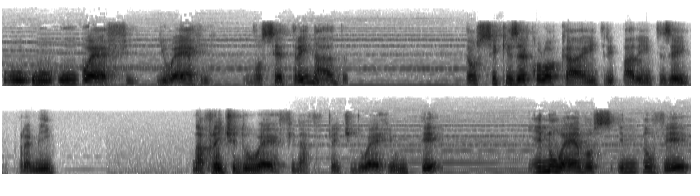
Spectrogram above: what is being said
o, o, o F e o R, você é treinada. Então, se quiser colocar entre parênteses aí para mim, na frente do F, na frente do R, um T, e no E você, e no V,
